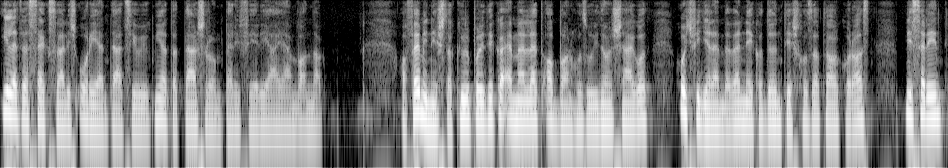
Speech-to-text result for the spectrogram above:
illetve szexuális orientációjuk miatt a társadalom perifériáján vannak. A feminista külpolitika emellett abban hoz újdonságot, hogy figyelembe vennék a döntéshozatalkor azt, miszerint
